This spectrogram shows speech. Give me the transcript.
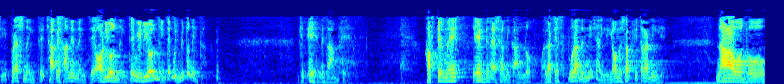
تھی پریس نہیں تھے چھاپے خانے نہیں تھے، آڈیوز نہیں تھے، ویڈیوز نہیں تھے، کچھ بھی تو نہیں تھا۔ لیکن ایک نظام ہے۔ ہفتے میں ایک دن ایسا نکال لو اگر پورا دن نہیں چاہیے، یوم سب کی طرح نہیں ہے۔ نہاؤ، دھو،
